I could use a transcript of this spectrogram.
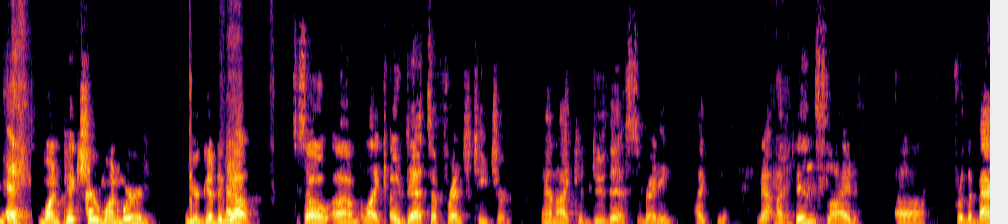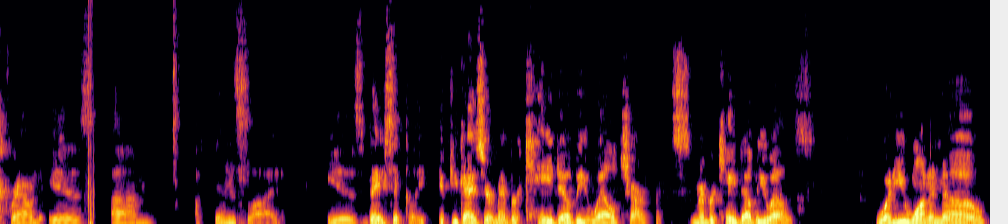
yeah. one picture, one word. You're good to go. So, um, like Odette's a French teacher, and I could do this. Ready? I, now, a thin slide uh, for the background is um, a thin slide is basically if you guys remember KWL charts, remember KWLs? What do you want to know?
